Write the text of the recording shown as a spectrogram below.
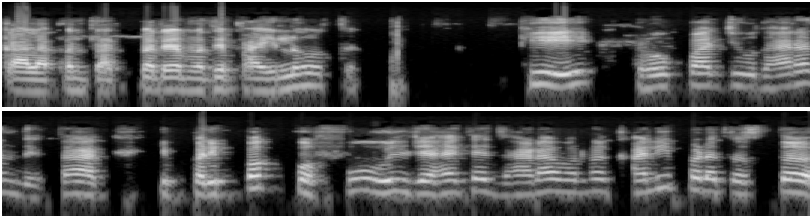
काल आपण तात्पर्यामध्ये पाहिलं होतं. की जी उदाहरण देतात की परिपक्व फूल जे आहे ते झाडावरनं खाली पडत असतं.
